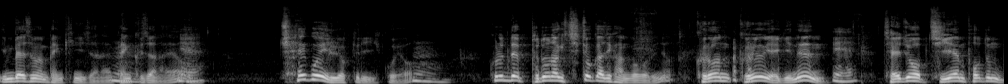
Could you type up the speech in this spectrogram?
investment banking이잖아요. 음. bank잖아요. 예. 최고의 인력들이 있고요. 음. 그런데 부도나기 직전까지 간 거거든요. 그런 그 얘기는 예. 제조업 GM 포드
